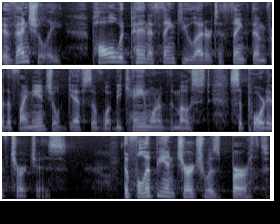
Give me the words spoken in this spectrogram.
Eventually, Paul would pen a thank you letter to thank them for the financial gifts of what became one of the most supportive churches. The Philippian church was birthed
